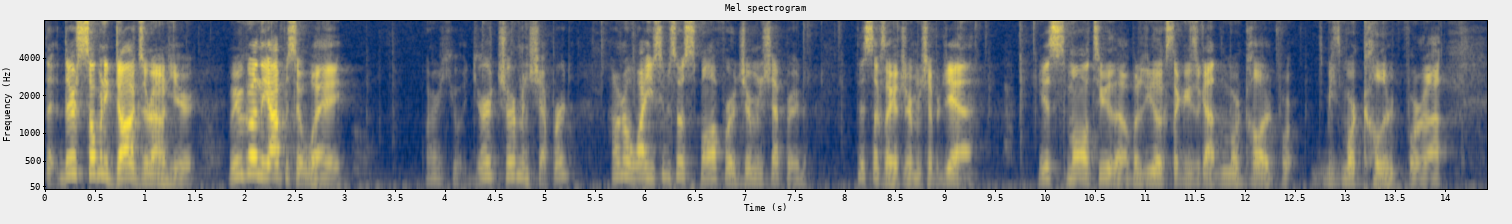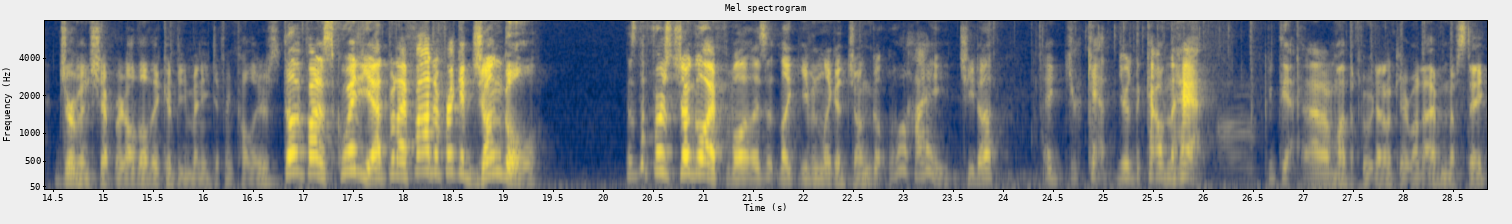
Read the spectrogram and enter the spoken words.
Th there's so many dogs around here. We're going the opposite way. Where are you? You're a German Shepherd? I don't know why. You seem so small for a German Shepherd. This looks like a German Shepherd, yeah. He is small too, though, but he looks like he's got more colored for. He's more colored for a German Shepherd, although they could be many different colors. Still haven't found a squid yet, but I found a freaking jungle. This is the first jungle I. Well, is it like even like a jungle? Oh, hi, cheetah. Hey, your cat. You're the cow in the hat. I don't want the food. I don't care about it. I have enough steak.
